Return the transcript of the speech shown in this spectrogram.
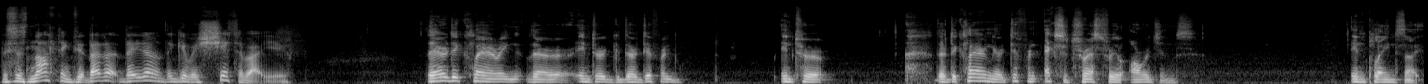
This is nothing to. They don't, they don't give a shit about you. They're declaring their inter their different inter they're declaring their different extraterrestrial origins in plain sight.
